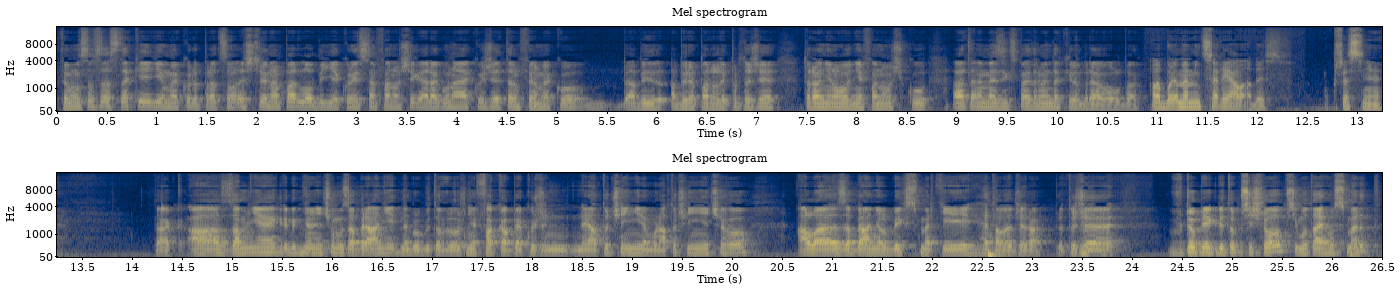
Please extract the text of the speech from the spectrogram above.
k tomu jsem se zase taky jedím jako dopracoval. Ještě mi napadlo být, jako nejsem fanoušek Aragona, jakože ten film, jako, aby, aby dopadli, protože to ranilo hodně fanoušků, ale ten Amazing Spider-Man taky dobrá volba. Ale budeme mít seriál Addis. Přesně. Tak a za mě, kdybych měl něčemu zabránit, nebyl by to vyloženě fuck up, jakože nenatočení nebo natočení něčeho, ale zabránil bych smrti Heta Ledgera, protože v době, kdy to přišlo, přímo ta jeho smrt,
